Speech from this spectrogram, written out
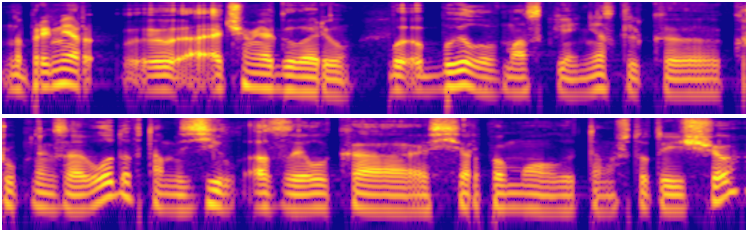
Например, э, о чем я говорю. Было в Москве несколько крупных заводов, там ЗИЛ, АЗЛК, Серпомол и там что-то еще.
